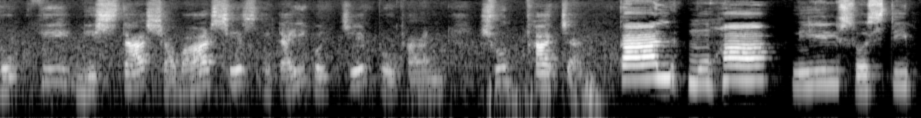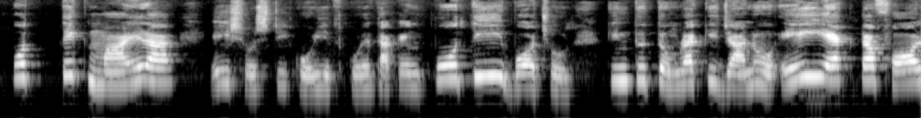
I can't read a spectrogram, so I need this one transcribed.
ভক্তি, নিষ্ঠা সবার শেষ, এটাই হচ্ছে প্রধান শুদ্ধাচার। কাল মহা নীল ষষ্ঠী প্রত্যেক মায়েরা এই ষষ্ঠী করি, করে থাকেন প্রতি বছর। কিন্তু তোমরা কি জানো, এই একটা ফল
